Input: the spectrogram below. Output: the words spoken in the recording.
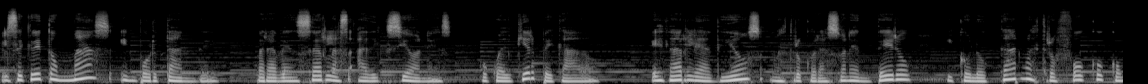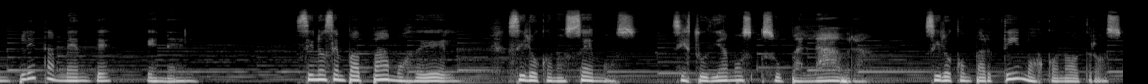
El secreto más importante para vencer las adicciones o cualquier pecado es darle a Dios nuestro corazón entero y colocar nuestro foco completamente en Él. Si nos empapamos de Él, si lo conocemos, si estudiamos su palabra, si lo compartimos con otros,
